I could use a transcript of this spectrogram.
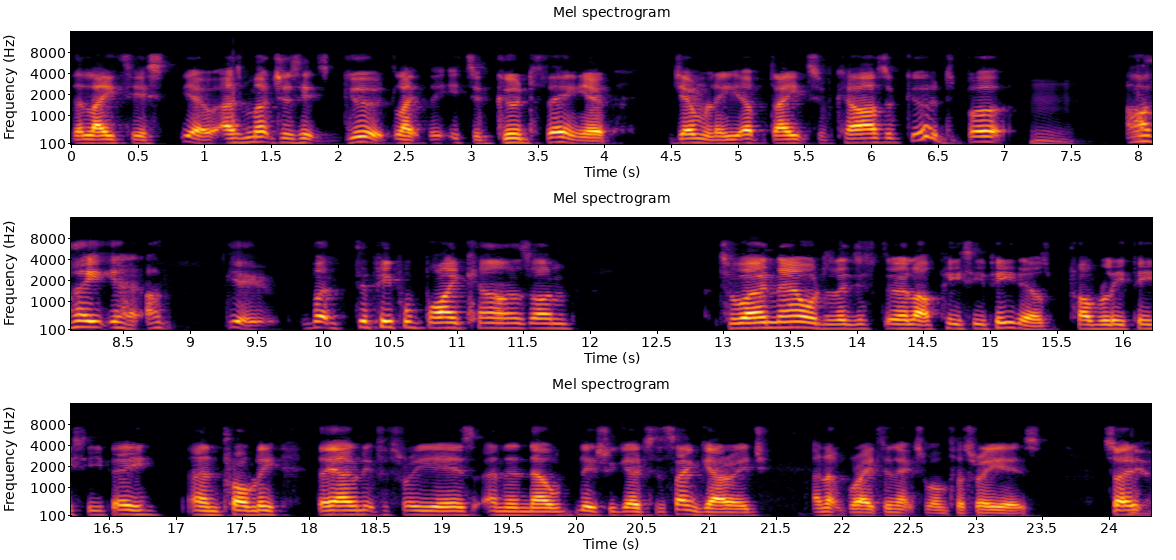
the latest. You know, as much as it's good, like it's a good thing. You know, generally updates of cars are good, but Hmm. are they? Yeah, are, yeah. But do people buy cars on to own now, or do they just do a lot of PCP deals? Probably PCP, and probably they own it for three years, and then they'll literally go to the same garage and upgrade to the next one for three years. So, Yeah.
